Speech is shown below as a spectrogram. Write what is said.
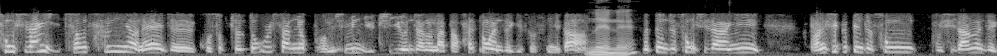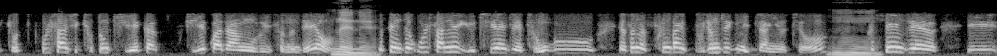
송 시장이 2003년에 이제 고속철도 울산역 범시민 유치위원장을 맡아 활동한 적이 있었습니다. 네네. 그때 이제 송 시장이 당시 그때 이제 송 부시장은 이제 교, 울산시 교통기획과 기획과장으로 있었는데요. 네네. 그때 이제 울산역 유치에 이제 정부에서는 상당히 부정적인 입장이었죠. 음. 그때 이제 이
